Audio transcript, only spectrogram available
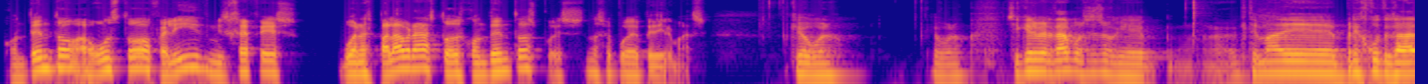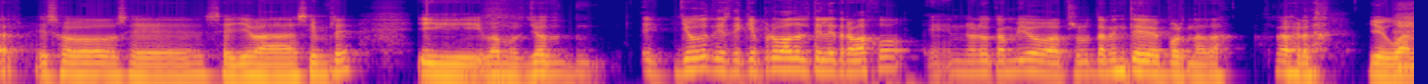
contento, a gusto, feliz, mis jefes, buenas palabras, todos contentos, pues no se puede pedir más. Qué bueno. Qué bueno. Sí que es verdad, pues eso, que el tema de prejuzgar, eso se, lleva siempre. Y vamos, yo, eh, yo desde que he probado el teletrabajo eh, no lo cambio absolutamente por nada, la verdad. Yo igual,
